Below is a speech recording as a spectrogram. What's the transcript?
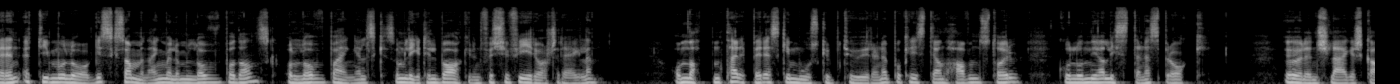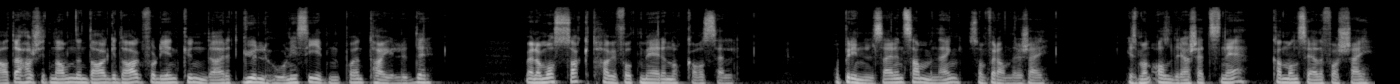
Det er en etymologisk sammenheng mellom love på dansk og love på engelsk som ligger til bakgrunn for 24-årsregelen. Om natten terper eskimoskulpturene på Kristianhavns torv kolonialisternes språk. Ølenslegers gate har sitt navn den dag i dag fordi en kunde har et gullhorn i siden på en thailudder. Mellom oss sagt har vi fått mer enn nok av oss selv. Opprinnelse er en sammenheng som forandrer seg. Hvis man aldri har sett sne, kan man se det for seg.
